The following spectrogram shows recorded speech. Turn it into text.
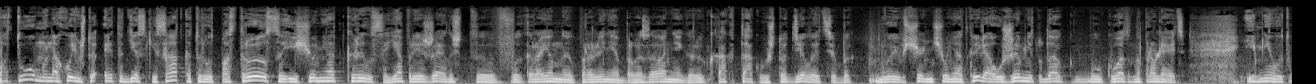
Потом мы находим, что это детский сад, который вот построился, еще не открылся. Я приезжаю значит, в районное управление образования и говорю, как так, вы что делаете? Вы, вы еще ничего не открыли, а уже мне туда куда-то направляете. И мне вот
